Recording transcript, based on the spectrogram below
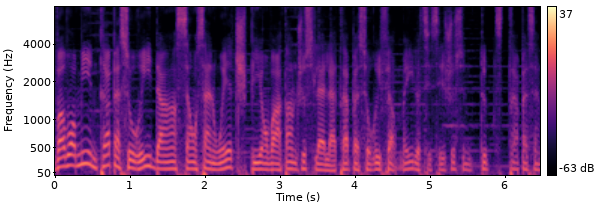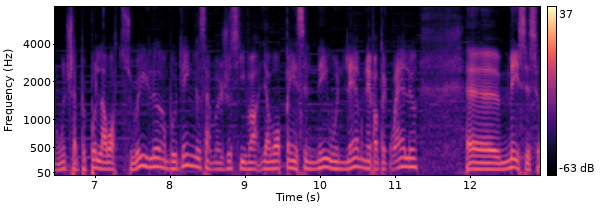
va avoir mis une trappe à souris dans son sandwich. Puis on va entendre juste la, trappe à souris fermée. là. C'est juste une toute petite trappe à sandwich. Ça peut pas l'avoir tué là, en bout de ligne. là. Ça va juste y avoir, y avoir pincé le nez ou une lèvre, n'importe quoi. Là. Euh, mais c'est ça.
